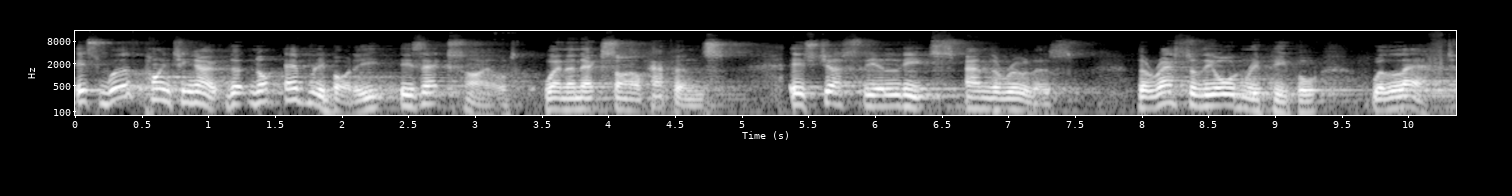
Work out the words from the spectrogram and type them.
It's worth pointing out that not everybody is exiled when an exile happens. It's just the elites and the rulers. The rest of the ordinary people were left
